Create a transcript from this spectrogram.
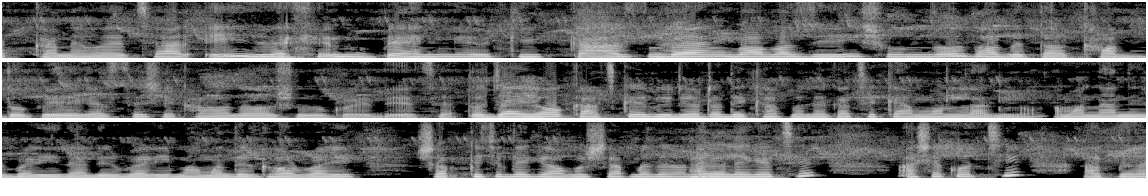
একখানে হয়েছে। আর এই দেখেন, ব্যাঙের কি কাজ। ব্যাং বাবাজি সুন্দরভাবে তার খাদ্য পেয়ে গেছে, সে খাওয়া দাওয়া শুরু করে দিয়েছে। তো যাই হোক, আজকের ভিডিওটা দেখে আপনাদের কাছে কেমন লাগল? আমার নানির বাড়ি, দাদির বাড়ি, মামাদের ঘর বাড়ি সব কিছু দেখে অবশ্যই আপনাদের ভালো লেগেছে। আশা করছি আপনারা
